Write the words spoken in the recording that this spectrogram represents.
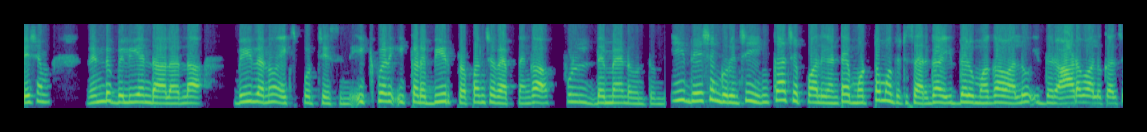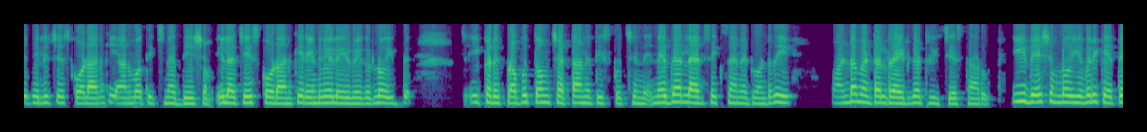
దేశం రెండు బిలియన్ డాలర్ల బీర్లను ఎక్స్పోర్ట్ చేసింది. ఇక్కడ ఇక్కడ బీర్ ప్రపంచ వ్యాప్తంగా ఫుల్ డిమాండ్ ఉంటుంది. ఈ దేశం గురించి ఇంకా చెప్పాలి అంటే మొట్టమొదటిసారిగా ఇద్దరు మగవాళ్ళు ఇద్దరు ఆడవాళ్ళు కలిసి పెళ్ళి చేసుకోవడానికి అనుమతి ఇచ్చిన దేశం. ఇలా చేసుకోవడానికి రెండు వేల ఇరవై ఒకటిలో ఇక్కడ ప్రభుత్వం చట్టాన్ని తీసుకొచ్చింది. నెదర్లాండ్ సెక్స్ అనేటువంటిది ఫండమెంటల్ రైట్గా ట్రీట్ చేస్తారు. ఈ దేశంలో ఎవరికైతే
